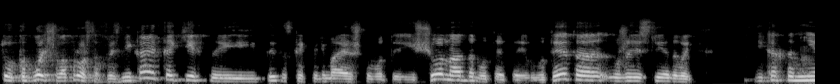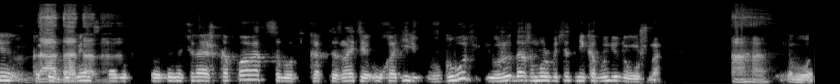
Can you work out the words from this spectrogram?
только больше вопросов возникает каких-то, и ты, так сказать, понимаешь, что вот еще надо вот это, вот это уже исследовать. И как-то мне в какой-то да, момент да, да, сказать, что ты начинаешь копаться, вот как-то, знаете, уходить вглубь, и уже даже, может быть, это никому не нужно. Ага. Вот.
